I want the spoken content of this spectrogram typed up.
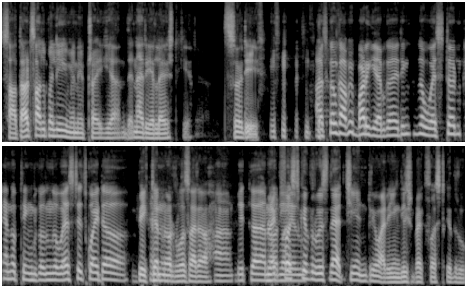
सात आठ साल पहले ही मैंने ट्राई किया देन आई रियलाइज़ किया इट्स वेरी आजकल काफ़ी बढ़ गया because I think the western kind of thing because in the west it's quite a bacon और वो सारा हाँ बेकन ब्रेकफास्ट के थ्रू इसने अच्छी एंट्री मारी इंग्लिश ब्रेकफास्ट के थ्रू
